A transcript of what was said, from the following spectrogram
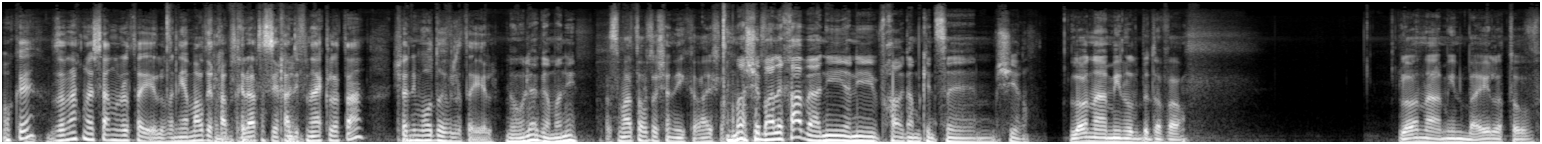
אוקיי? אז אנחנו יצאנו לטייל, ואני אמרתי לך בתחילת השיחה כן. לפני הקלטה, שאני מאוד אוהב לטייל. מעולה, גם אני. אז מה אתה רוצה שאני אקרא? מה שבא לך, ואני אבחר גם כן שיר. לא נאמין עוד בדבר. לא נאמין באל הטוב,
